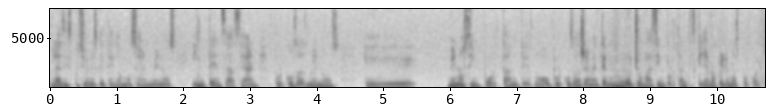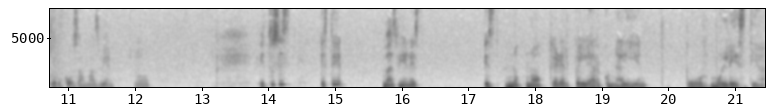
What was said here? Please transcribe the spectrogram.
las discusiones que tengamos sean menos intensas, sean por cosas menos, eh, menos importantes, ¿no? O por cosas realmente mucho más importantes, que ya no peleemos por cualquier cosa, más bien, ¿no? Entonces, este más bien es, es no, no querer pelear con alguien por molestia,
